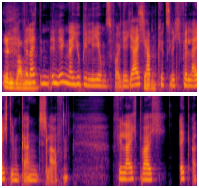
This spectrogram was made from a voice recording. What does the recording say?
Irgendwann. vielleicht in, in, irgendeiner Jubiläumsfolge. Ja, ich habe kürzlich vielleicht im Gang geschlafen. Vielleicht war ich Egal.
